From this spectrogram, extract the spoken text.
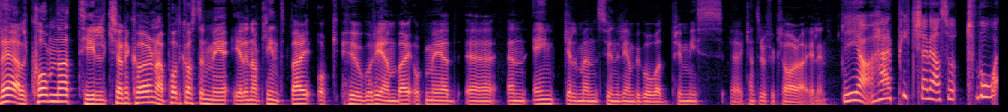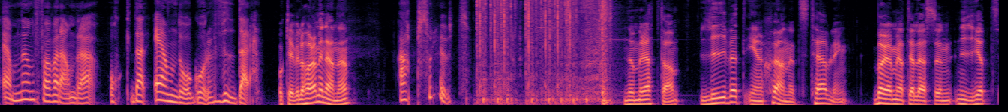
Välkomna till Krönikörerna, podcasten med Elin af Klintberg och Hugo Renberg och med eh, en enkel men synnerligen begåvad premiss. Eh, kan inte du förklara Elin? Ja, här pitchar vi alltså två ämnen för varandra och där en då går vidare. Okej, vill du höra mina ämnen? Absolut. Nummer ett då. Livet är en skönhetstävling. Börjar med att jag läser en nyhet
